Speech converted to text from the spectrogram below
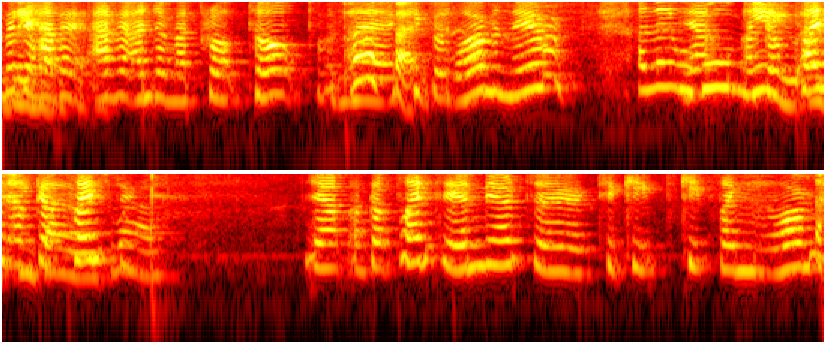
maybe have it have it under my crop top and uh, keep it warm in there. and then it will Yeah, warm I've you got plenty- as you I've got go as well. Yeah, I've got plenty in there to to keep keep things warm.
